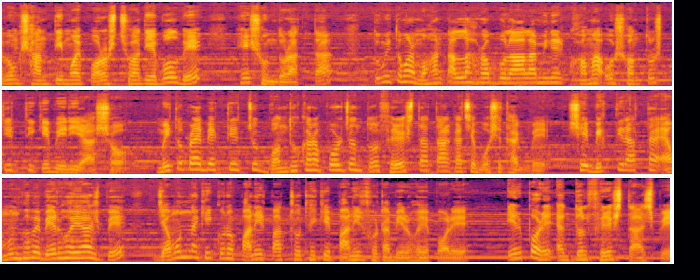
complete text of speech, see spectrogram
এবং শান্তিময় পরশ ছোঁয়া দিয়ে বলবে, হে সুন্দর আত্মা, তুমি তোমার মহান আল্লাহ রব্বুল আলমিনের ক্ষমা ও সন্তুষ্টির দিকে বেরিয়ে আসো। মৃতপ্রায় ব্যক্তির চোখ বন্ধ করা পর্যন্ত ফেরেশতা তার কাছে বসে থাকবে। সেই ব্যক্তির আত্মা এমনভাবে বের হয়ে আসবে, যেমন নাকি কোনো পানির পাত্র থেকে পানির ফোঁটা বের হয়ে পড়ে। এরপরে একদল ফেরেশতা আসবে।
